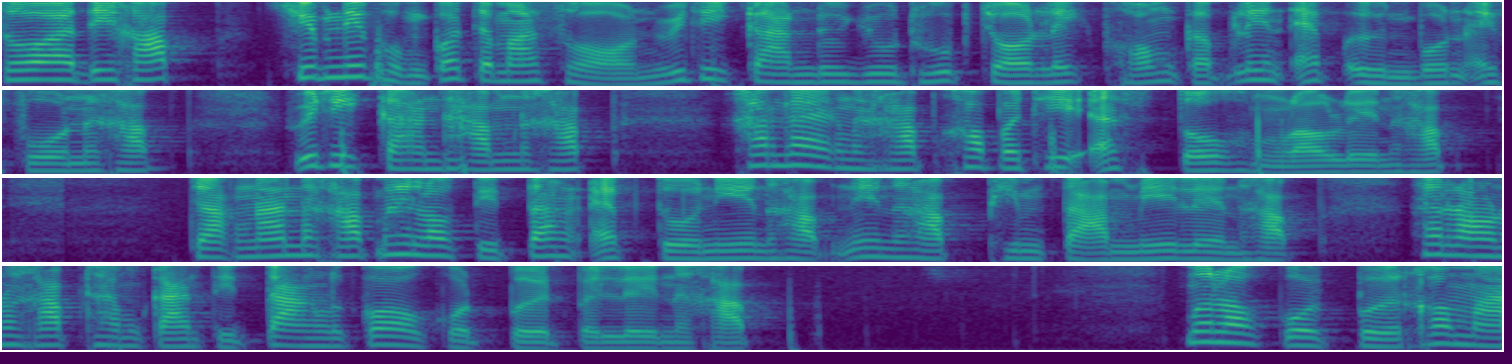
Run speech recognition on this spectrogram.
สวัสดีครับ คลิปนี้ผมก็จะมาสอนวิธีการดู YouTube จอเล็กพร้อมกับเล่นแอปอื่นบน iPhone นะครับ วิธีการทำนะครับ ขั้นแรกนะครับ เข้าไปที่ App Store ของเราเลยนะครับ จากนั้นนะครับให้เราติดตั้งแอปตัวนี้นะครับนี่นะครับ พิมพ์ตามนี้เลยนะครับ ให้เรานะครับทำการติดตั้งแล้วก็กดเปิดไปเลยนะครับ เมื่อเรากดเปิดเข้ามา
